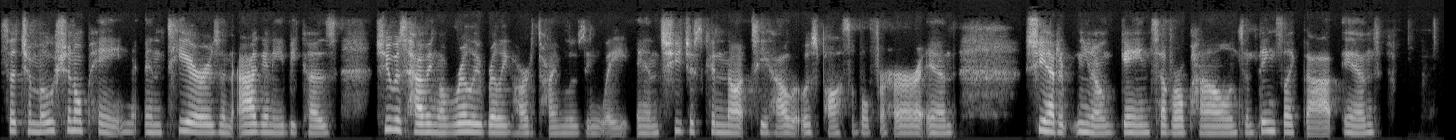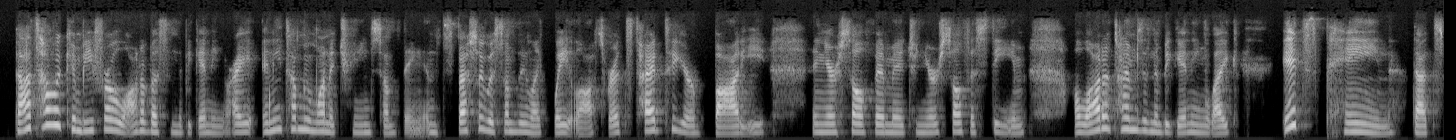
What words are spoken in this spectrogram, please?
such emotional pain and tears and agony because she was having a really, really hard time losing weight. And she just could not see how it was possible for her. And she had, you know, gained several pounds and things like that. And that's how it can be for a lot of us in the beginning, right? Anytime we want to change something, and especially with something like weight loss, where it's tied to your body and your self image and your self esteem, a lot of times in the beginning, like it's pain that's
